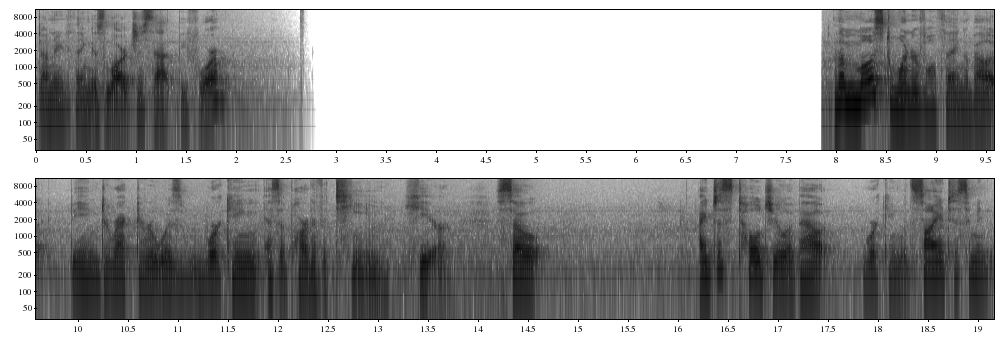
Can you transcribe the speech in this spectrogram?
done anything as large as that before. The most wonderful thing about being director was working as a part of a team here. So I just told you about working with scientists. I mean,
